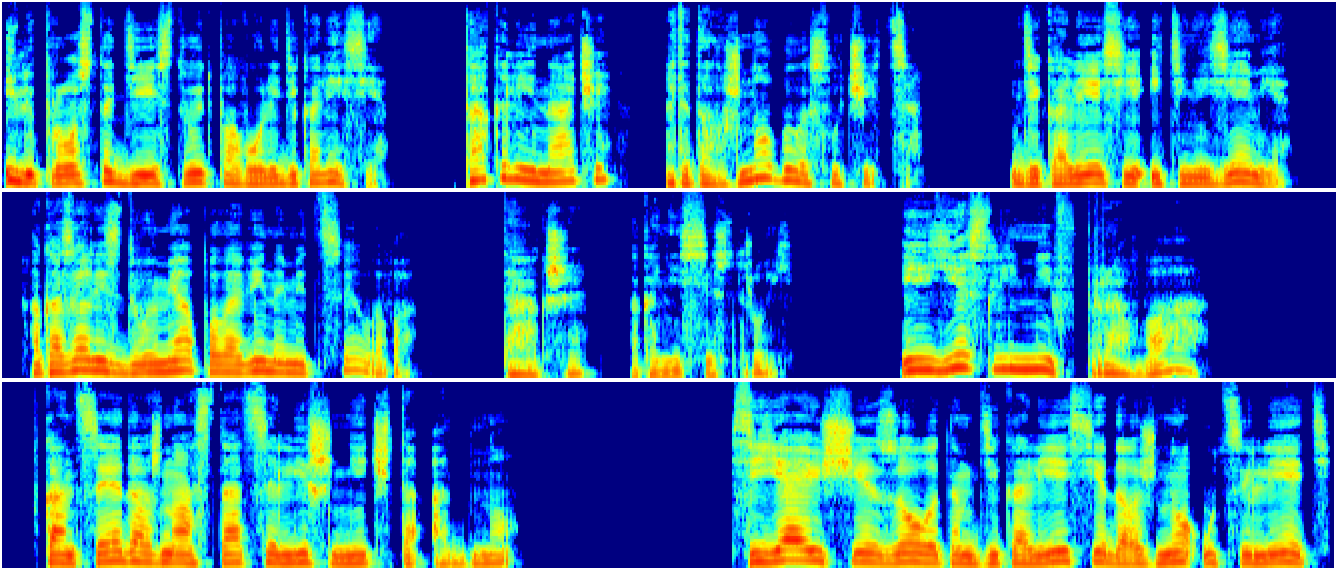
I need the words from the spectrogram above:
или просто действует по воле Диколесья. Так или иначе, это должно было случиться. Диколесье и Тенеземье оказались двумя половинами целого, так же, как они с сестрой. И если Нив права, в конце должно остаться лишь нечто одно. Сияющее золотом диколесье должно уцелеть,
